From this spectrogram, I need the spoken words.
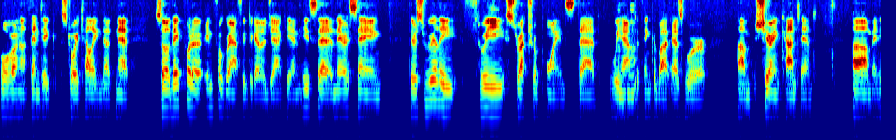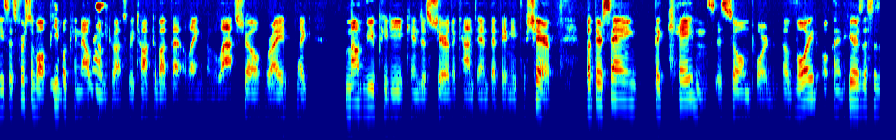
over on AuthenticStorytelling.net. So they put an infographic together, Jaci, and he said, and they're saying there's really three structure points that we mm-hmm. have to think about as we're um, sharing content. Um, and he says, first of all, people can now come to us. We talked about that at length on the last show, right? Like Mountain View PD can just share the content that they need to share. But they're saying the cadence is so important. Avoid, and here's this is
